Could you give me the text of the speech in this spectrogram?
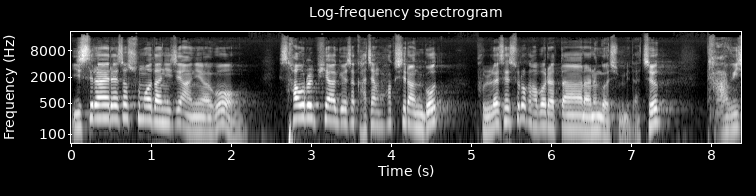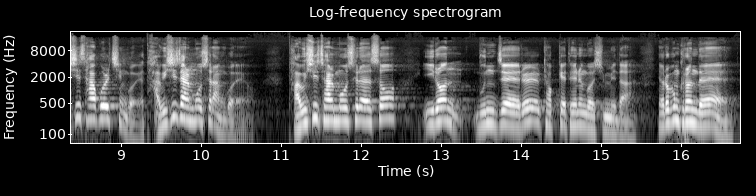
이스라엘에서 숨어 다니지 아니하고 사울을 피하기 위해서 가장 확실한 곳 블레셋으로 가버렸다라는 것입니다. 즉 다윗이 사고를 친 거예요. 다윗이 잘못을 한 거예요. 다윗이 잘못을 해서 이런 문제를 겪게 되는 것입니다. 여러분 그런데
